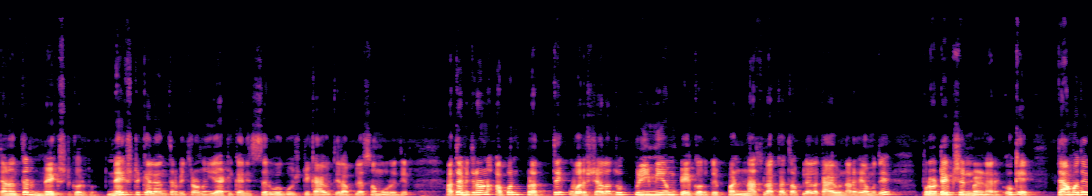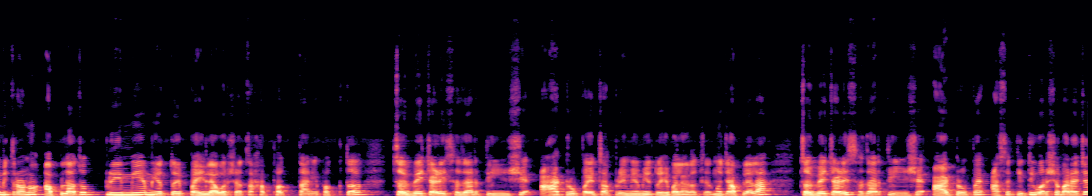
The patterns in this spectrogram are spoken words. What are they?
त्यानंतर नेक्स्ट करतो. नेक्स्ट केल्यानंतर मित्रांनो या ठिकाणी सर्व गोष्टी काय होतील आपल्यासमोर येतील. आता मित्रांनो आपण प्रत्येक वर्षाला जो प्रीमियम पे करतोय पन्नास लाखाचा आपल्याला काय होणार यामध्ये प्रोटेक्शन मिळणार आहे. ओके त्यामध्ये मित्रांनो आपला जो प्रीमियम येतोय पहिल्या वर्षाचा हा फक्त आणि फक्त चव्वेचाळीस हजार तीनशे आठ रुपयाचा प्रीमियम येतो हे पहिल्या लक्षात. म्हणजे आपल्याला चव्वेचाळीस हजार तीनशे आठ रुपये. असं किती वर्ष भरायचे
